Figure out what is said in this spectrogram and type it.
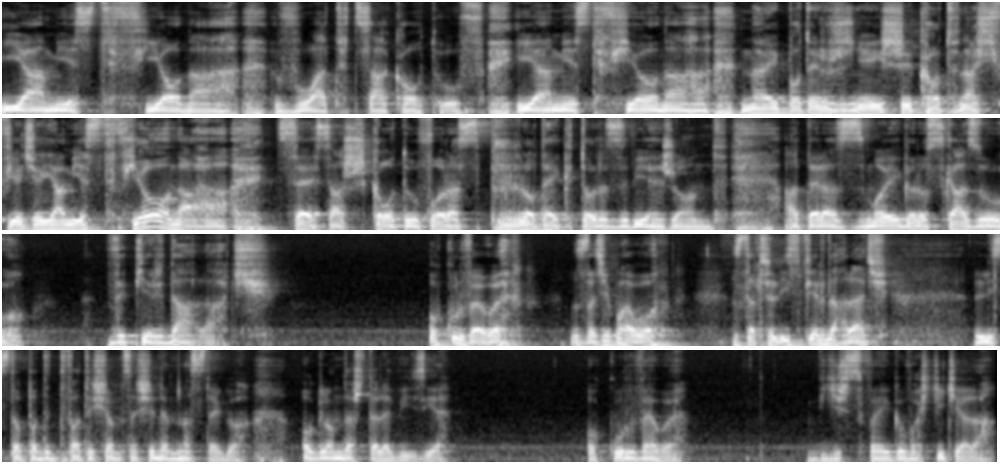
Jam jest Fiona, władca kotów. Jam jest Fiona, najpotężniejszy kot na świecie. Jam jest Fiona, cesarz kotów oraz protektor zwierząt. A teraz z mojego rozkazu wypierdalać. O kurwełę, zadziałało. Zaczęli spierdalać. Listopad 2017. Oglądasz telewizję. O kurwełę. Widzisz swojego właściciela.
